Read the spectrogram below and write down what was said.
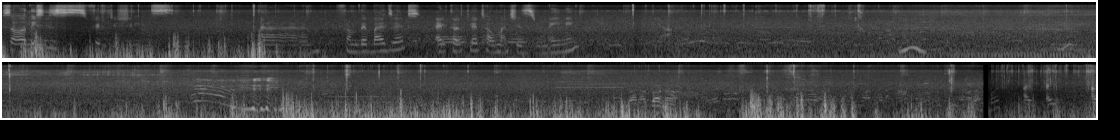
so this is 50 shillings um, from the budget I'll calculate how much is remaining Bana bana. I, I, I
